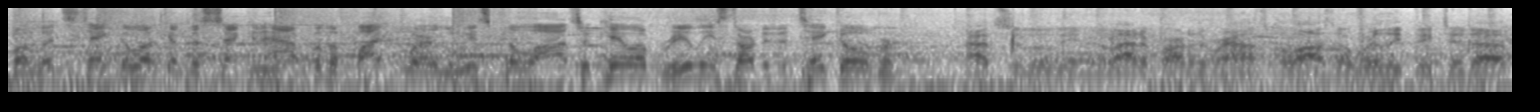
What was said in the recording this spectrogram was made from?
But let's take a look at the second half of the fight where Luis Collazo, Caleb, really started to take over. Absolutely. In the latter part of the rounds, Collazo really picked it up,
